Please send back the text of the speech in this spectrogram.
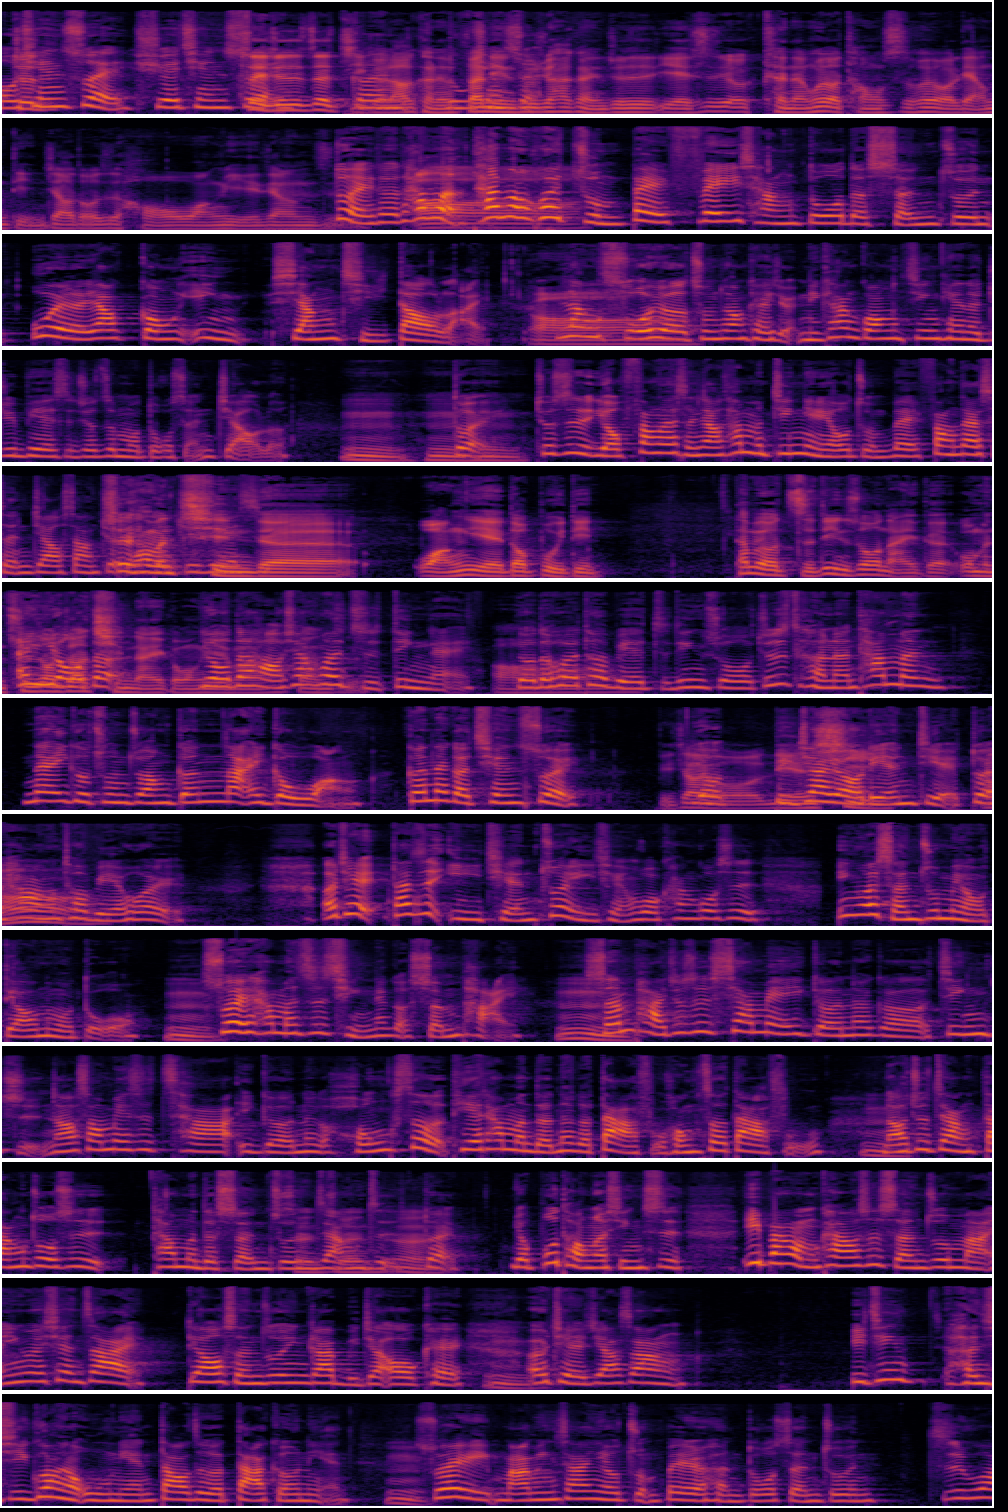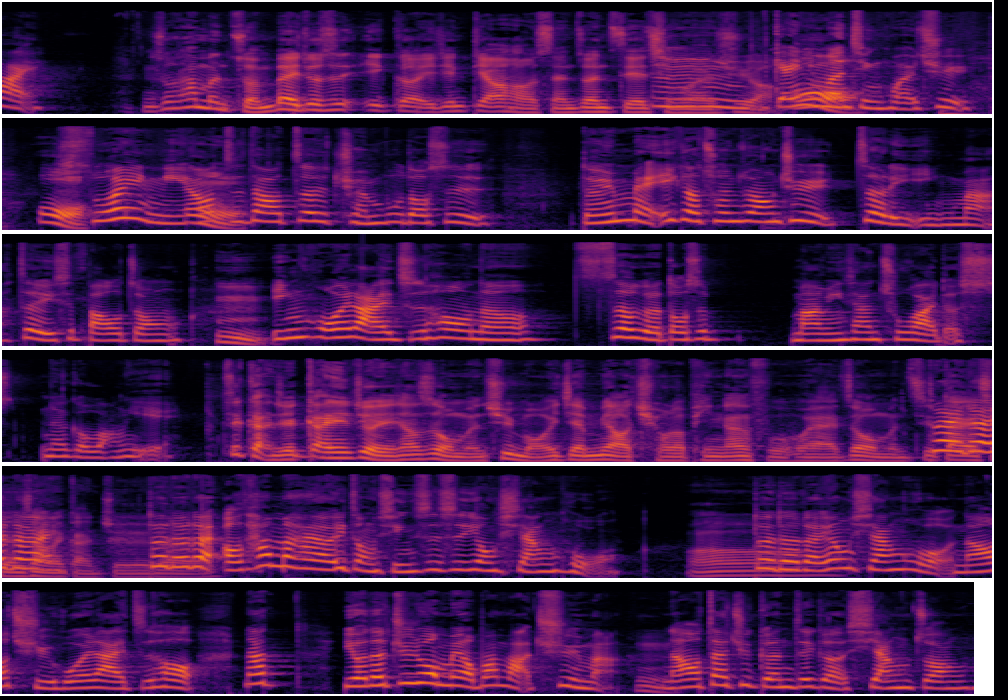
侯千岁、薛千岁，所以就是这几个，然后可能分灵出去，他可能就是也是有可能会有同时会有两顶轿都是侯王爷这样子。对对，他们、哦、他们会准备非常多的神尊，为了要供应香旗到来，哦、让所有的村庄可以选。你看，光今天的 GPS 就这么多神教了。嗯，嗯对，就是有放在神教，他们今年有准备放在神教上，所以他们请的王爷都不一定，他们有指定说哪一个，我们村庄要请哪一个王爷、欸、有的好像会指定哎、有的会特别指定说，就是可能他们。那一个村庄跟那一个王跟那个千岁比较有比较有连结，对，哦、他们特别会。而且，但是以前最以前我看过是，因为神尊没有雕那么多，嗯，所以他们是请那个神牌，嗯、神牌就是下面一个那个金纸，然后上面是插一个那个红色贴他们的那个大符，红色大符，嗯、然后就这样当做是他们的神尊这样子，嗯、对，有不同的形式。一般我们看到是神尊嘛，因为现在雕神尊应该比较 OK，、嗯、而且加上已经很习惯有五年到这个大科年，嗯，所以马明山有准备了很多神尊之外。你说他们准备就是一个已经雕好的神尊，直接请回去哦，给你们请回去哦。所以你要知道，这全部都是等于每一个村庄去这里赢嘛，这里是包中，嗯，赢回来之后呢，这个都是马明山出来的那个王爷。这感觉概念就有点像是我们去某一间庙求了平安符回来之后，我们自己带在身上的感觉。对对对，哦，他们还有一种形式是用香火哦，对对对，用香火，然后取回来之后，那有的聚落没有办法去嘛，然后再去跟这个香庄。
